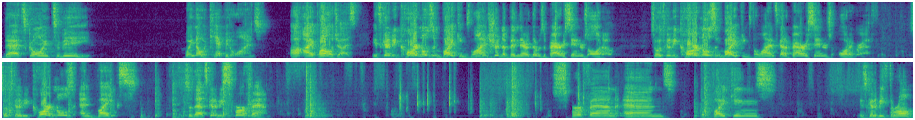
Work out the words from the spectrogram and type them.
That's going to be. Wait, no, it can't be the Lions. I, I apologize. It's going to be Cardinals and Vikings. Lions shouldn't have been there. There was a Barry Sanders auto. So it's going to be Cardinals and Vikings. The Lions got a Barry Sanders autograph. So it's going to be Cardinals and Vikes. So that's going to be Spur fan. Spur fan and the Vikings is going to be Throne.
